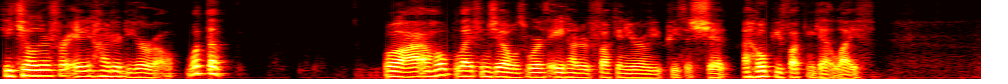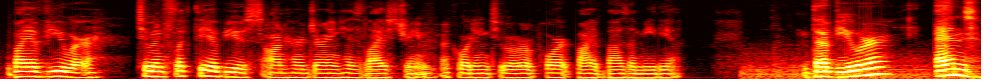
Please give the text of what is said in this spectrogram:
He killed her for 800 euro. What the? Well, I hope life in jail was worth 800 fucking euro, you piece of shit. I hope you fucking get life. By a viewer to inflict the abuse on her during his live stream, according to a report by Baza Media. The viewer and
